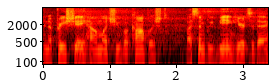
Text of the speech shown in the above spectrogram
and appreciate how much you've accomplished by simply being here today.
